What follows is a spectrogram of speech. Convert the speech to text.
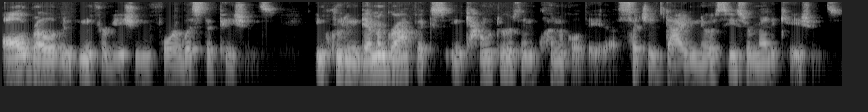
all relevant information for a list of patients, including demographics, encounters, and clinical data, such as diagnoses or medications.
